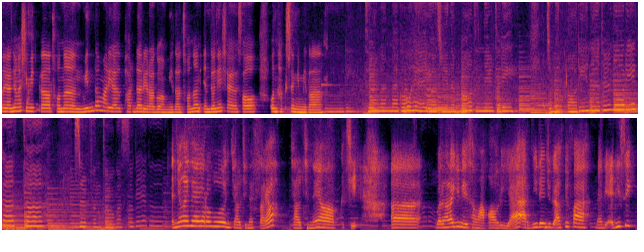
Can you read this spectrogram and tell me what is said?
네, 안녕하십니까. 저는 민다 마리아 바르다리라고 합니다. 저는 인도네시아에서 온 학생입니다. 우리 둘 만나고 헤어지는 모든 일들이 어쩌면 어린아들 놀이 같아 슬픈 동화 속의 구름 안녕하세요 여러분 잘 지냈어요? 잘 지내요 그치? Eh, barengan lagi nih sama aku Aulia, Ardi dan juga Afifah Nah di edisi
